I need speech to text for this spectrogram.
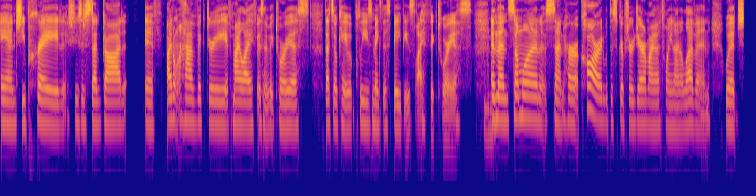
And she prayed. She just said, God, if I don't have victory, if my life isn't victorious, that's okay, but please make this baby's life victorious. Mhm. And then someone sent her a card with the scripture Jeremiah 29 11, which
